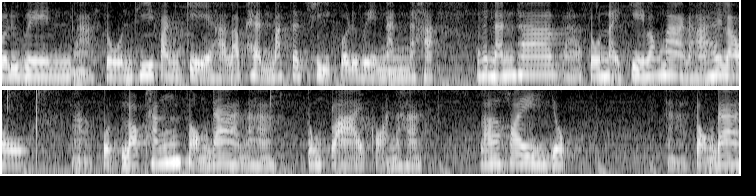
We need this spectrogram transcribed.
บริเวณโซนที่ฟันเกค่ะ แล้วแผ่นมักจะฉีกบริเวณนั้นนะคะ เพราะฉะนั้นถ้าโซนไหนเกมากๆนะคะ ให้เรา ปลดล็อกทั้งสองด้านนะคะ ตรงปลายก่อนนะคะ แล้วค่อยยกอสองด้าน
